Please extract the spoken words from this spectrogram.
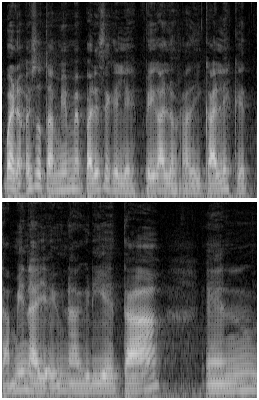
Bueno, eso también me parece que les pega a los radicales, que también hay, hay una grieta en,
